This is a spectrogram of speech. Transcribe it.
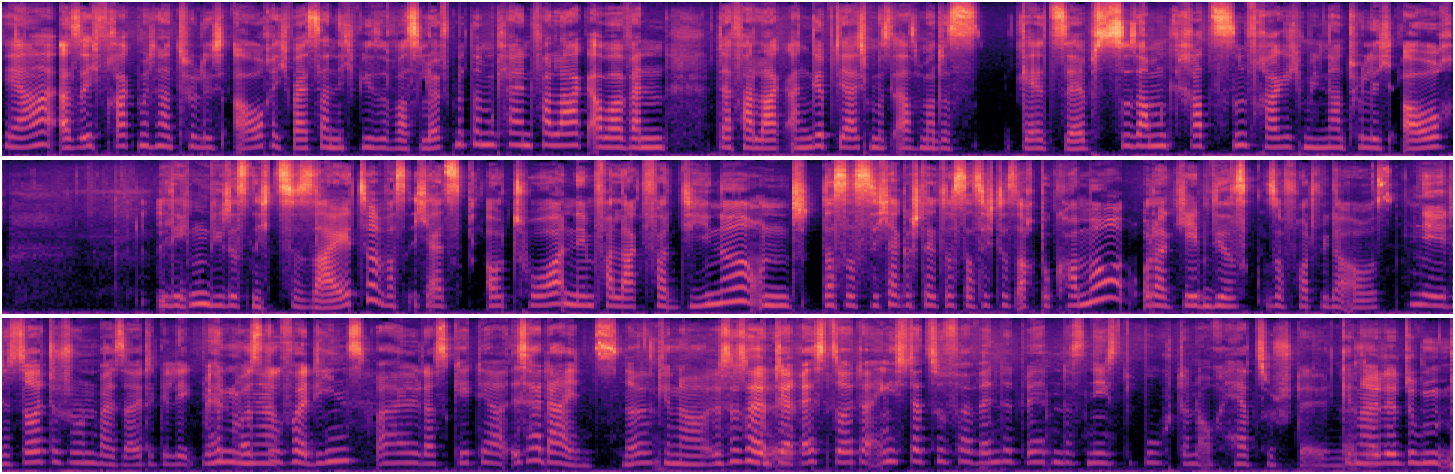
Ja, also ich frage mich natürlich auch, ich weiß ja nicht, wie sowas läuft mit einem kleinen Verlag, aber wenn der Verlag angibt, ja, ich muss erstmal das Geld selbst zusammenkratzen, frage ich mich natürlich auch, legen die das nicht zur Seite, was ich als Autor in dem Verlag verdiene und dass es sichergestellt ist, dass ich das auch bekomme oder geben die das sofort wieder aus? Nee, das sollte schon beiseite gelegt werden, was Ja. du verdienst, weil das geht ja, ist ja deins, ne? Genau, es ist halt. Und der Rest sollte eigentlich dazu verwendet werden, das nächste Buch dann auch herzustellen. Genau, also, du musst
